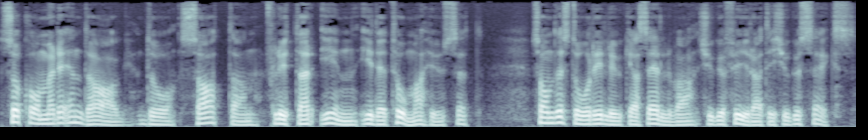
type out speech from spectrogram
så kommer det en dag då Satan flyttar in i det tomma huset, som det står i Lukas 11, 24-26.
